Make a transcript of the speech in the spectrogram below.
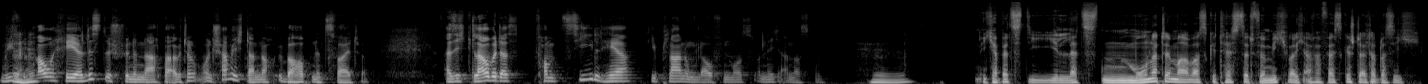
Wie viel mhm. brauche ich realistisch für eine Nachbearbeitung und schaffe ich dann noch überhaupt eine zweite? Also ich glaube, dass vom Ziel her die Planung laufen muss und nicht andersrum. Mhm. Ich habe jetzt die letzten Monate mal was getestet für mich, weil ich einfach festgestellt habe, dass ich,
